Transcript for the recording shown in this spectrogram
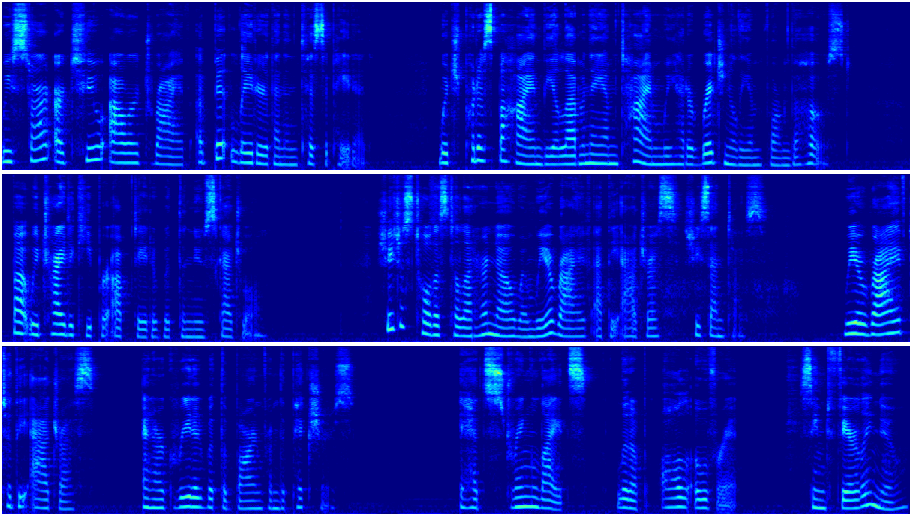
We start our two hour drive a bit later than anticipated, which put us behind the 11 a.m. time we had originally informed the host, but we tried to keep her updated with the new schedule. She just told us to let her know when we arrive at the address she sent us. We arrive to the address and are greeted with the barn from the pictures. It had string lights lit up all over it, seemed fairly new,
